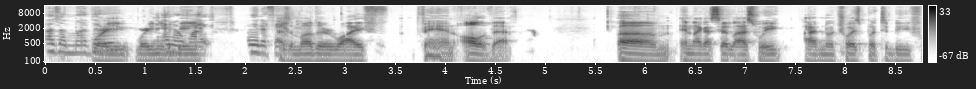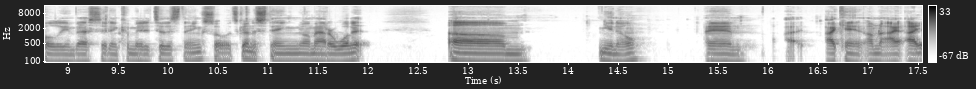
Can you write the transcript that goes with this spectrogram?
As a mother Where you where you need to be wife as a mother, wife, fan, all of that. Um, and like I said last week, I have no choice but to be fully invested and committed to this thing. So it's gonna sting no matter what. Um, you know, and I I can't I'm not I I,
